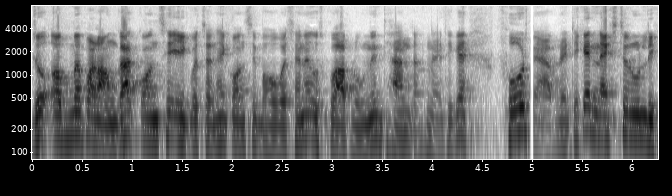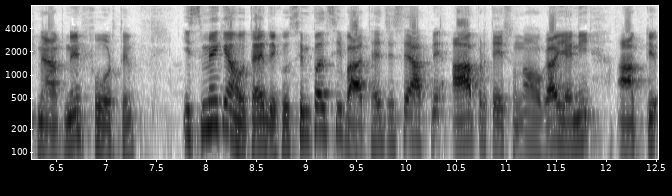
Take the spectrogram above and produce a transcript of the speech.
जो अब मैं पढ़ाऊँगा, कौन से एक वचन है, कौन से बहुवचन है, उसको आप लोगों ने ध्यान रखना है, ठीक है? फोर्थ है आपने, ठीक है? नेक्स्ट रूल लिखना है आपने फोर्थ इसमें क्या होता है? देखो, सिंपल सी बात है, जिसे आपने आ प्रत्यय सुना होगा, यानी आपके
